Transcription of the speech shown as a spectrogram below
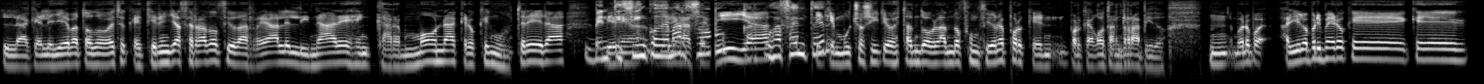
la que le lleva todo esto, que tienen ya cerrado Ciudad Real, en Linares, en Carmona, creo que en Utrera. 25 de marzo, Sevilla, y que en muchos sitios están doblando funciones porque, porque agotan rápido. Mm, bueno, pues allí lo primero que, que Mm,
